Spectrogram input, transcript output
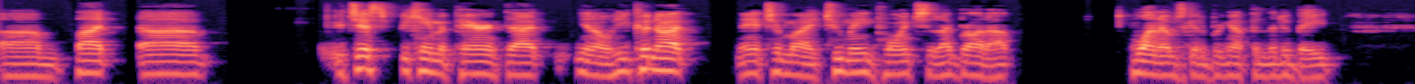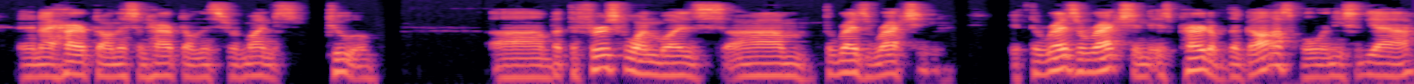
Um, um but uh, it just became apparent that you know he could not answer my two main points that I brought up. One, I was going to bring up in the debate and I harped on this and harped on this for months to him. Um, but the first one was um, the resurrection. If the resurrection is part of the gospel, and he said, yeah,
